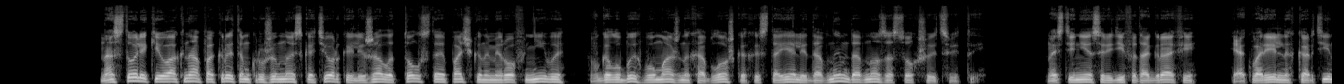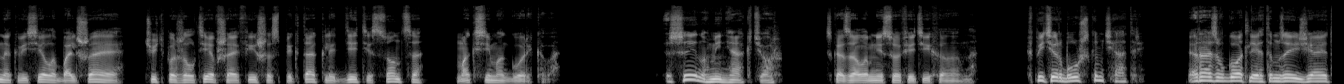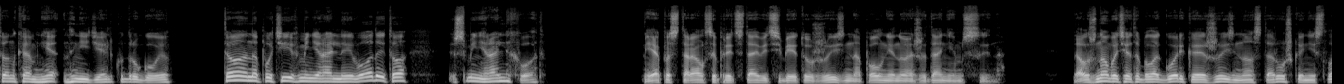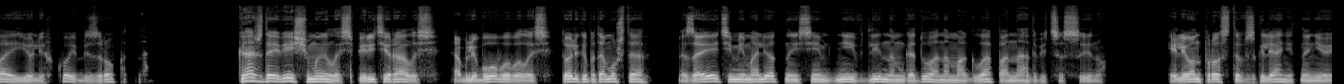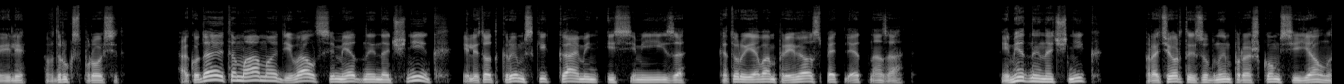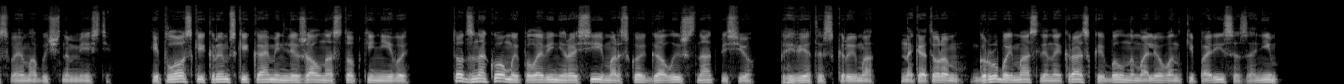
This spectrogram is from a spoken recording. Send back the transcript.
На столике у окна, покрытом кружевной скатеркой, лежала толстая пачка номеров Нивы в голубых бумажных обложках и стояли давным-давно засохшие цветы. На стене среди фотографий и акварельных картинок висела большая, чуть пожелтевшая афиша спектакля «Дети солнца» Максима Горького. «Сын у меня актер», — сказала мне Софья Тихоновна. «В Петербургском театре. Раз в год летом заезжает он ко мне на недельку-другую. То на пути в минеральные воды, то с минеральных вод». Я постарался представить себе эту жизнь, наполненную ожиданием сына. Должно быть, это была горькая жизнь, но старушка несла ее легко и безропотно. Каждая вещь мылась, перетиралась, облюбовывалась, только потому что за эти мимолетные семь дней в длинном году она могла понадобиться сыну. Или он просто взглянет на нее, или вдруг спросит, «А куда это, мама, девался медный ночник или тот крымский камень из Семииза, который я вам привез пять лет назад?» И медный ночник, протертый зубным порошком, сиял на своем обычном месте. И плоский крымский камень лежал на стопке Нивы. Тот знакомый половине России морской галыш с надписью «Привет из Крыма», на котором грубой масляной краской был намалеван кипарис, а за ним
